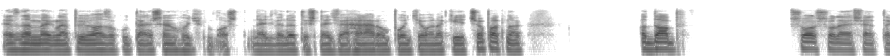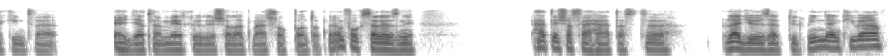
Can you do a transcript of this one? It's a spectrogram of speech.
Ez nem meglepő azok után sem, hogy most 45 és 43 pontja van a két csapatnak. A DAB sorsolását tekintve egyetlen mérkőzés alatt már sok pontot nem fog szerezni. Hát és a Fehát azt legyőzettük mindenkivel.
